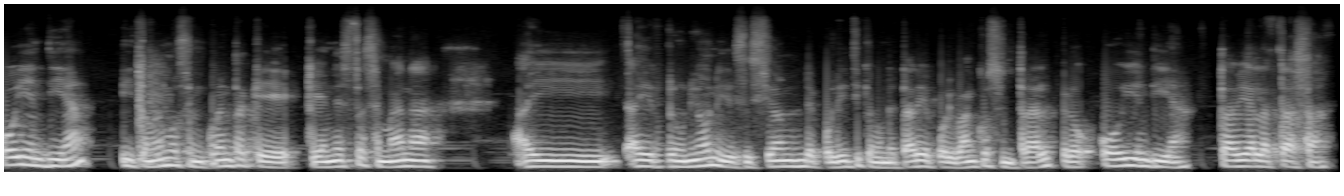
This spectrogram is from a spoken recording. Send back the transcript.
hoy en día, y tomemos en cuenta que, que en esta semana hay, reunión y decisión de política monetaria por el Banco Central, pero hoy en día todavía la tasa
